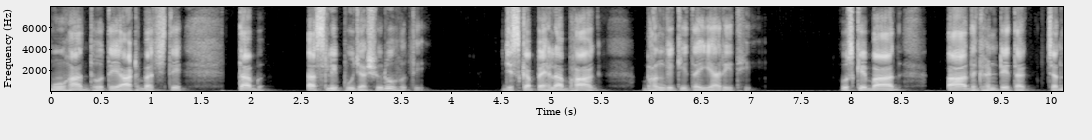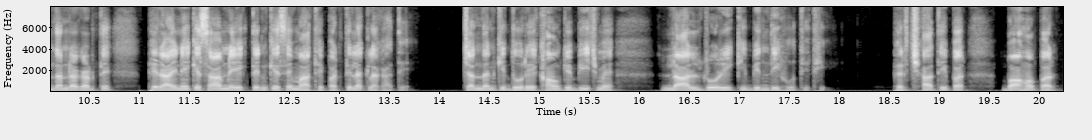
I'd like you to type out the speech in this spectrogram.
मुँह हाथ धोते आठ बजते, तब असली पूजा शुरू होती। जिसका पहला भाग भंग की तैयारी थी। उसके बाद आध घंटे तक चंदन रगड़ते, फिर आईने के सामने एक तिनके से माथे पर तिलक लगाते। चंदन की दो रेखाओं के बीच में लाल रोरी की बिंदी होती थी। फिर छाती पर, बाहों पर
